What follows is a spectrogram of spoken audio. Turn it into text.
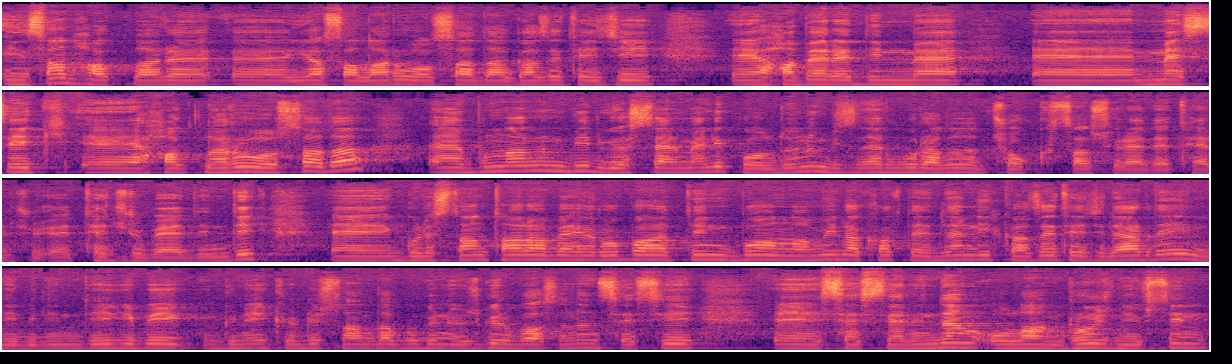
insan hakları e, yasaları olsa da gazeteci e, haber edinme e, meslek e, hakları olsa da bunların bir göstermelik olduğunu bizler burada da çok kısa sürede e, tecrübe edindik. E, Gülistan Tara ve Hero Bahattin bu anlamıyla katledilen ilk gazeteciler değildi. Bilindiği gibi Güney Kürdistan'da bugün özgür basının sesi e, seslerinden olan Rojnevs'in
